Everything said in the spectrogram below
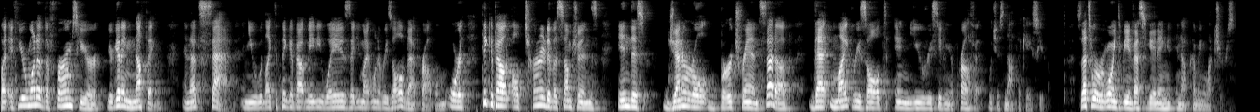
but if you're one of the firms here, you're getting nothing and that's sad. And you would like to think about maybe ways that you might want to resolve that problem, or think about alternative assumptions in this general Bertrand setup that might result in you receiving a profit, which is not the case here. So that's what we're going to be investigating in upcoming lectures.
